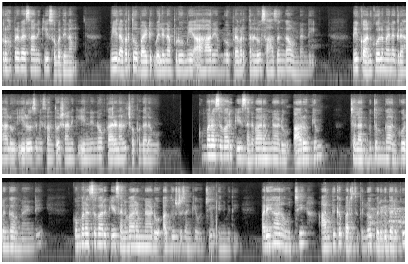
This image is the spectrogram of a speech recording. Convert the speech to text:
గృహప్రవేశానికి శుభదినం. మీరెవరితో బయటకు వెళ్ళినప్పుడు మీ ఆహార్యంలో ప్రవర్తనలో సహజంగా ఉండండి. మీకు అనుకూలమైన గ్రహాలు ఈరోజు మీ సంతోషానికి ఎన్నెన్నో కారణాలు చూపగలవు. కుంభరాశి వారికి శనివారం నాడు ఆరోగ్యం చాలా అద్భుతంగా అనుకూలంగా ఉన్నాయండి. కుంభరాశి వారికి శనివారం నాడు అదృష్ట సంఖ్య వచ్చి ఎనిమిది. పరిహారం వచ్చి ఆర్థిక పరిస్థితుల్లో పెరుగుదలకు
